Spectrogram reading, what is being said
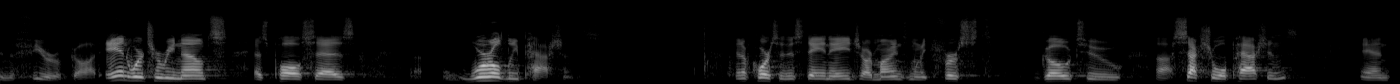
in the fear of God. And we're to renounce, as Paul says, worldly passions. And of course, in this day and age, our minds might first go to uh, sexual passions, and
